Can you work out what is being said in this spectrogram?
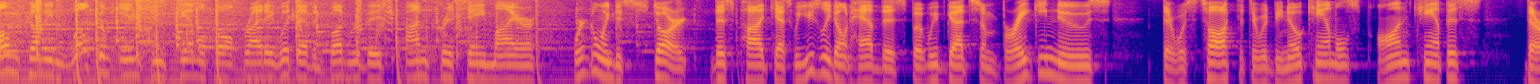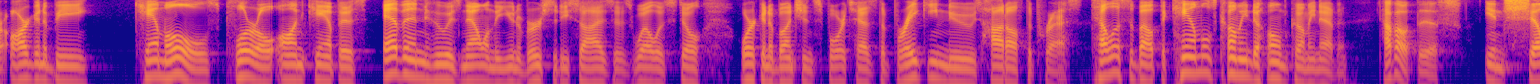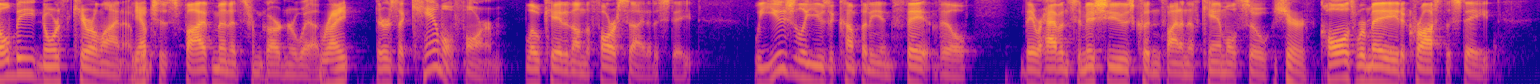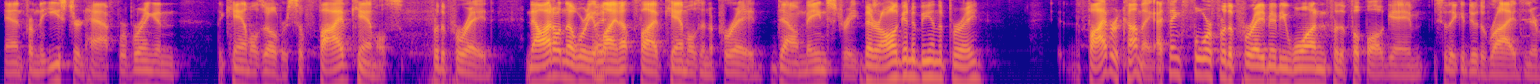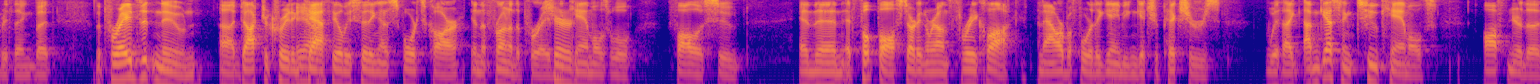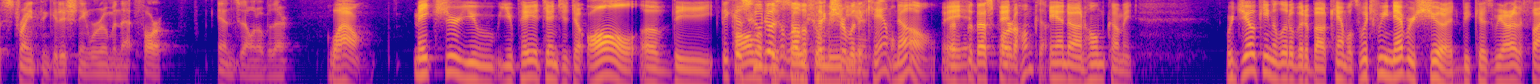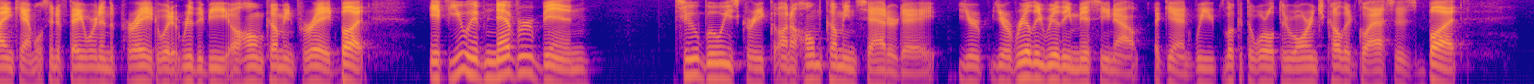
Homecoming. Welcome into Camel Call Friday with Evan Budrovich. I'm Chris Hemeyer. We're going to start this podcast. We usually don't have this, but we've got some breaking news. There was talk that there would be no camels on campus. There are going to be camels, plural, on campus. Evan, who is now on the university side as well as still working a bunch in sports, has the breaking news hot off the press. Tell us about the camels coming to homecoming, Evan. How about this? In Shelby, North Carolina, Yep. which is five minutes from Gardner Webb, Right? there's a camel farm located on the far side of the state. We usually use a company in Fayetteville. They were having some issues, couldn't find enough camels, so Sure. calls were made across the state. And from the eastern half, we're bringing the camels over. So five camels for the parade. Now, I don't know where you line up five camels in a parade down Main Street. They're all going to be in the parade. Five are coming. I think four for the parade, maybe one for the football game, so they can do the rides and everything. But the parade's at noon. Uh, Dr. Creed and Yeah. Kathy will be sitting in a sports car in the front of the parade. Sure. The camels will follow suit. And then at football, starting around three o'clock, an hour before the game, you can get your pictures with, I, I'm guessing, two camels off near the strength and conditioning room in that far end zone over there. Wow. Make sure you you pay attention to all of the Because all who of doesn't love a picture with a camel? No, That's the best part of homecoming. And on homecoming, we're joking a little bit about camels, which we never should because we are the fine camels, and if they weren't in the parade, would it really be a homecoming parade? But if you have never been to Buies Creek on a homecoming Saturday, you're you're really really missing out. Again, we look at the world through orange-colored glasses, but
